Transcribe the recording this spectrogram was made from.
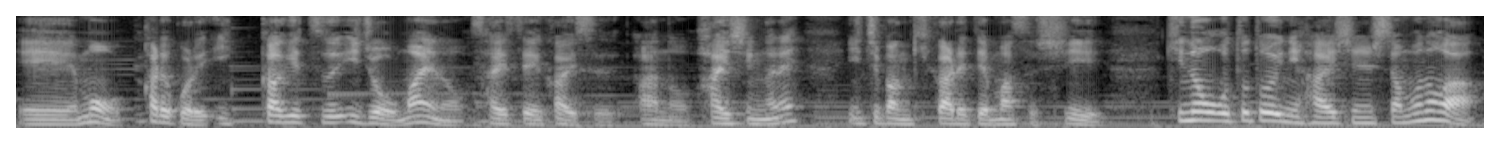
えー、もう、かれこれ1ヶ月以上前の再生回数、あの、配信がね、一番聞かれてますし、昨日、一昨日に配信したものが、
